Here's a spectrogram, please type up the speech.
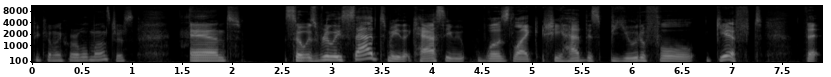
becoming horrible monsters. And so it was really sad to me that Cassie was like, she had this beautiful gift that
